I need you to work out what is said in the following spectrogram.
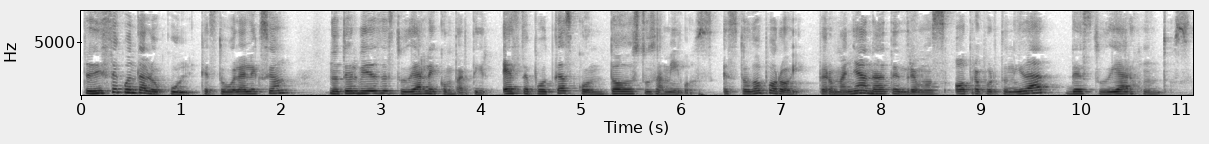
¿Te diste cuenta lo cool que estuvo la lección? No te olvides de estudiarla y compartir este podcast con todos tus amigos. Es todo por hoy, pero mañana tendremos otra oportunidad de estudiar juntos.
